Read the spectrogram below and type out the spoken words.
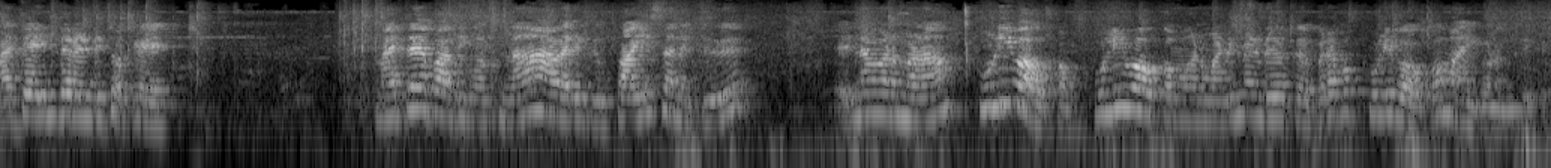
மற்ற இந்த ரெண்டு சாக்லேட் மற்ற பார்த்தீங்கன்னு அவருக்கு பைசனுக்கு என்ன வேணுமானா புளிவாவுக்கம். புளிவாவுக்கம் வேணுமான்னு நடுக்க பிறகு புளிவாவுக்கம் வாங்கி கொண்டு வந்துருக்கு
